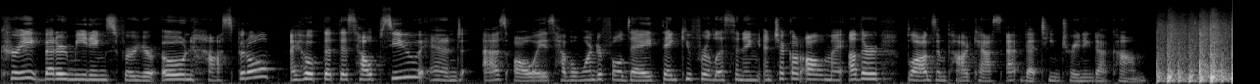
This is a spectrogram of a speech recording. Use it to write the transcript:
create better meetings for your own hospital. I hope that this helps you. And as always, have a wonderful day. Thank you for listening and check out all of my other blogs and podcasts at vetteamtraining.com.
